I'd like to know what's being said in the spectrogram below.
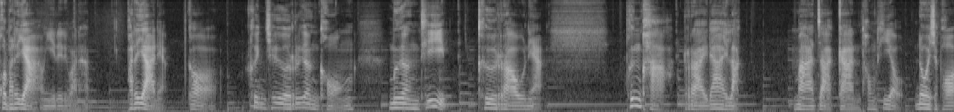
คนพัทยาอย่างนี้เลยดีกว่านะครับ พัทยาเนี่ยก็ขึ้นชื่อเรื่องของเมืองที่คือเราเนี่ยพึ่งพารายได้หลักมาจากการท่องเที่ยว โดยเฉพาะ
